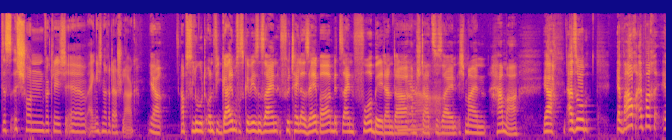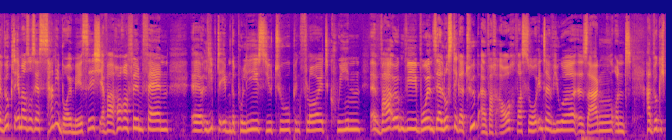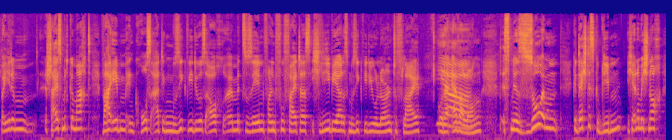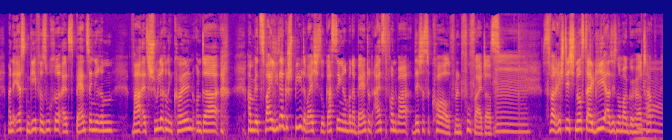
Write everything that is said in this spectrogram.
das ist schon wirklich äh, eigentlich ein Ritterschlag. Ja, Absolut. Und wie geil muss es gewesen sein, für Taylor selber mit seinen Vorbildern da ja. am Start zu sein. Ich meine, Hammer. Ja, also er war auch einfach, er wirkte immer so sehr Sunnyboy-mäßig. Er war Horrorfilm-Fan, äh, liebte eben The Police, U2, Pink Floyd, Queen. Er war irgendwie wohl ein sehr lustiger Typ einfach auch, was so Interviewer äh, sagen und hat wirklich bei jedem Scheiß mitgemacht. War eben in großartigen Musikvideos auch äh, mitzusehen von den Foo Fighters. Ich liebe ja das Musikvideo Learn to Fly oder ja. Everlong. Ist mir so im Gedächtnis geblieben. Ich erinnere mich noch, meine ersten Gehversuche als Bandsängerin war als Schülerin in Köln und da haben wir zwei Lieder gespielt. Da war ich so Gastsängerin bei einer Band und eins davon war This is a Call von den Foo Fighters. Mm. Das war richtig Nostalgie, als ich es nochmal gehört no. habe.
